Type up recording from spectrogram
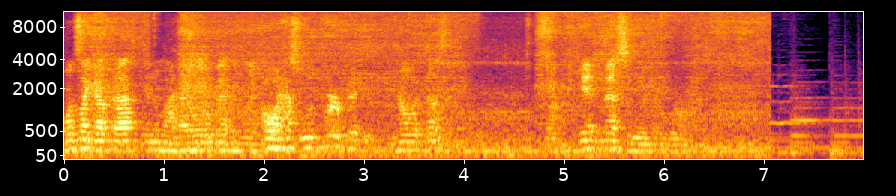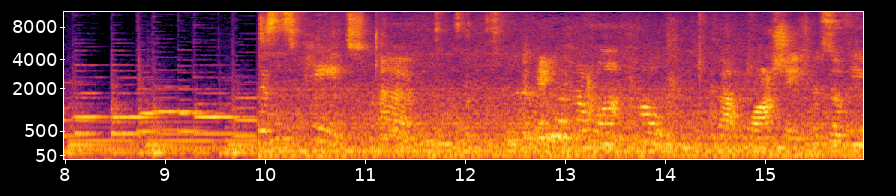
once I got that into my head a little bit, I'm like, oh, it has to look perfect. No, it doesn't. So get messy with the world. This paint, um, okay, how, long, how about washing? So if you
